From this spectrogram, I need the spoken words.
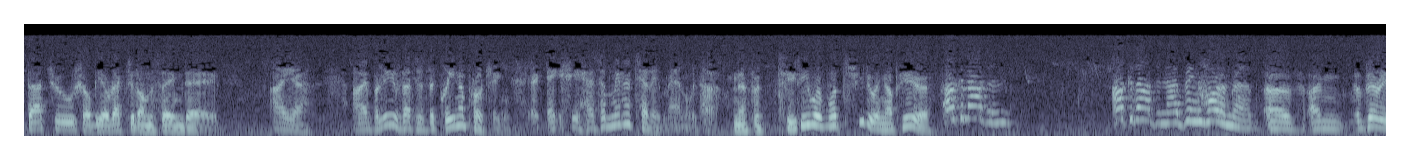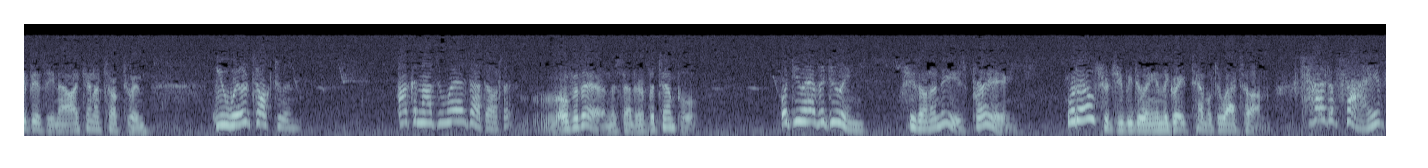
statue shall be erected on the same day. I, uh, I believe that is the queen approaching. Uh, uh, she has a military man with her. Nefertiti, what, what's she doing up here? Akhenaten! Akhenaten, I bring Horemheb. Uh, I'm very busy now. I cannot talk to him. You will talk to him. Akhenaten, where's our daughter? Over there in the center of the temple. What do you have her doing? She's on her knees praying. What else should she be doing in the great temple to Aton? Child of five?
